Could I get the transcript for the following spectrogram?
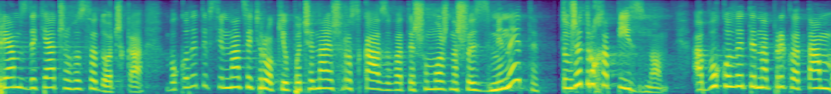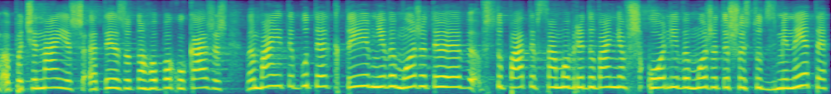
прямо з дитячого садочка. Бо коли ти в 17 років починаєш розказувати, що можна щось змінити, то вже трохи пізно. Або коли ти, наприклад, там починаєш, ти з одного боку кажеш, ви маєте бути активні, ви можете вступати в самоврядування в школі, ви можете щось тут змінити,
